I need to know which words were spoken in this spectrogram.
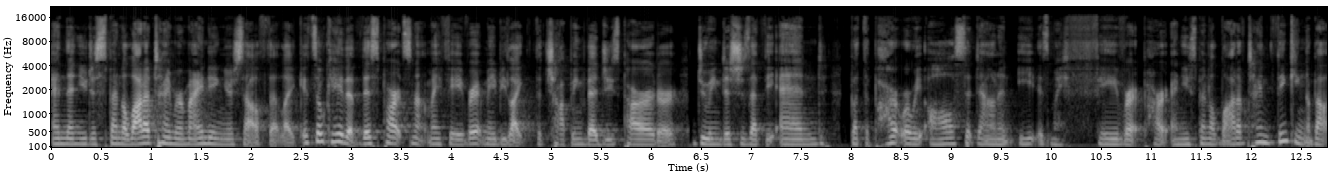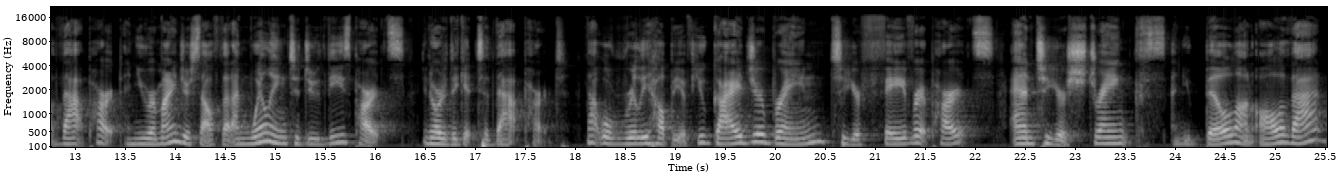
and then you just spend a lot of time reminding yourself that like it's okay that this part's not my favorite maybe like the chopping veggies part or doing dishes at the end but the part where we all sit down and eat is my favorite part and you spend a lot of time thinking about that part and you remind yourself that I'm willing to do these parts in order to get to that part that will really help you. If you guide your brain to your favorite parts and to your strengths and you build on all of that,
